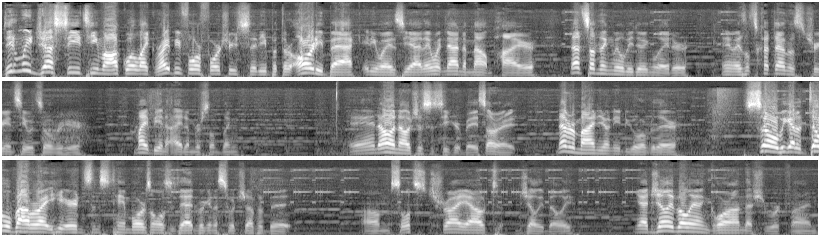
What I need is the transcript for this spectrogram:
didn't we just see Team Aqua, like, right before Fortree City, but they're already back? Anyways, yeah, they went down to Mount Pyre. That's something we'll be doing later. Anyways, let's cut down this tree and see what's over here. Might be an item or something. And, oh no, it's just a secret base. Alright. Never mind, you don't need to go over there. So, we got a double battle right here, and since Tambor's almost dead, we're going to switch up a bit. Um, so let's try out Jelly Belly. Yeah, Jelly Belly on Goron, that should work fine.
